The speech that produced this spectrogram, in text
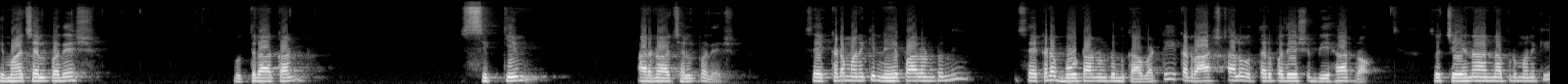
హిమాచల్ ప్రదేశ్ ఉత్తరాఖండ్ సిక్కిం అరుణాచల్ ప్రదేశ్. సో ఇక్కడ మనకి నేపాల్ ఉంటుంది సో ఇక్కడ భూటాన్ ఉంటుంది కాబట్టి ఇక్కడ రాష్ట్రాలు ఉత్తరప్రదేశ్ బీహార్ రావు. సో చైనా అన్నప్పుడు మనకి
